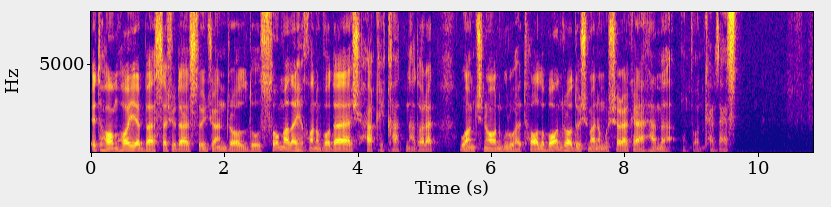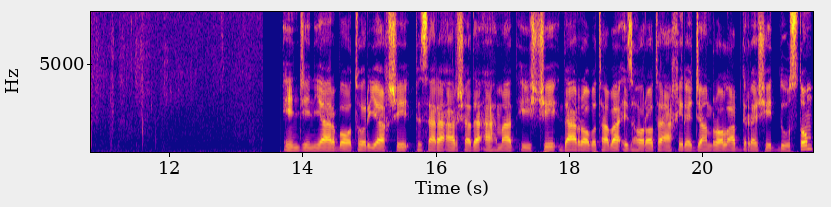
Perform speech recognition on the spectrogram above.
اتهام های بسته شده از سوی جنرال دوستم علیه خانوادهش حقیقت ندارد. و همچنان گروه طالبان را دشمن مشترک همه عنوان کرده است. انجینیر باتور یخشی پسر ارشد احمد ایشچی در رابطه به اظهارات اخیر جنرال عبدالرشید دوستم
